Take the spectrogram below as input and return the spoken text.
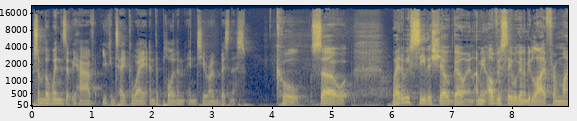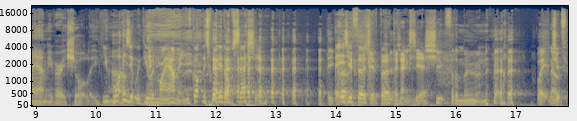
some of the wins that we have, you can take away and deploy them into your own business. Cool. So, where do we see the show going? I mean, obviously, we're going to be live from Miami very shortly. You, what is it with you and Miami? You've got this weird obsession. It is your 30th birthday next year. Shoot for the moon. Wait, no, Shoot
